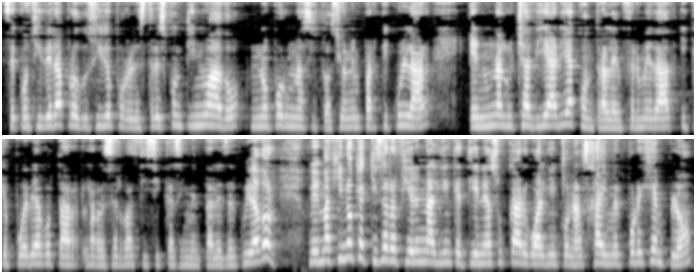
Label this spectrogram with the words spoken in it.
Se considera producido por el estrés continuado, no por una situación en particular, en una lucha diaria contra la enfermedad y que puede agotar las reservas físicas y mentales del cuidador. Me imagino que aquí se refieren a alguien que tiene a su cargo, alguien con Alzheimer, por ejemplo,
